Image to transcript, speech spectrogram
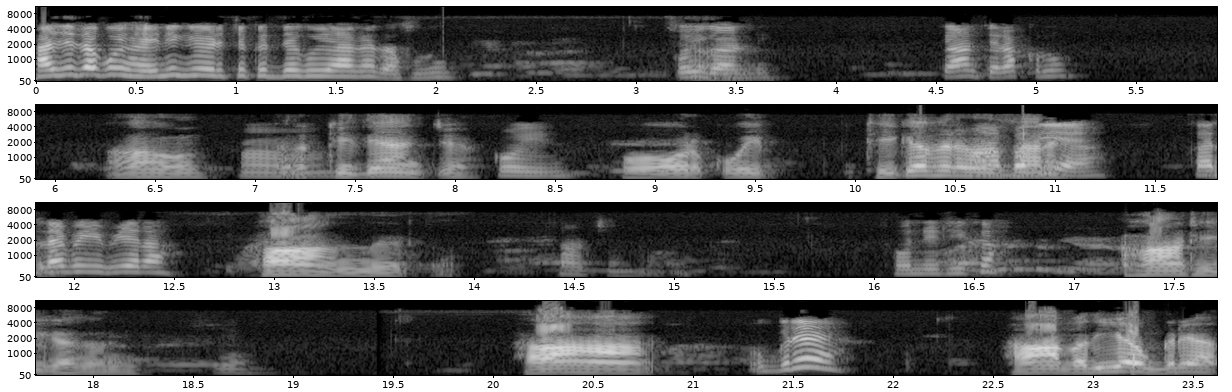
ਹਜੇ ਤਾਂ ਕੋਈ ਹੈ ਨਹੀਂ ਗੇਟ ਚ ਕਿੱਦੇ ਕੋਈ ਆ ਗਿਆ ਦੱਸ ਦੂੰ ਕੋਈ ਗੱਲ ਨਹੀਂ। ਧਿਆਨ ਚ ਰੱਖ ਲੂ ਆਹੋ ਹਾਂ। ਰੱਖੀ ਧਿਆਨ ਚ। ਕੋਈ ਨੀ। ਹੋਰ ਕੋਈ ਠੀਕ ਹੈ ਫਿਰ ਹਾਂ ਹੋਰ ਸਾਰੇ? ਵਧੀਆ। ਕਰ ਲੈ ਵੀ ਵੀਰਾ ਹਾਂ ਮੇਰ ਤੋਂ। ਚੱਲ ਚੰਗਾ। ਸੋਨੀ ਠੀਕ ਆ? ਹਾਂ ਠੀਕ ਹੈ ਸੋਨੀ। ਹਾਂ ਹਾਂ। ਉਗਰੇ ਹਾਂ ਵਧੀਆ ਉਗਰਿਆ।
